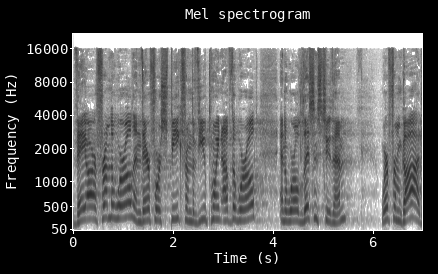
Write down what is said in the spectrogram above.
They are from the world and therefore speak from the viewpoint of the world, and the world listens to them. We're from God,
